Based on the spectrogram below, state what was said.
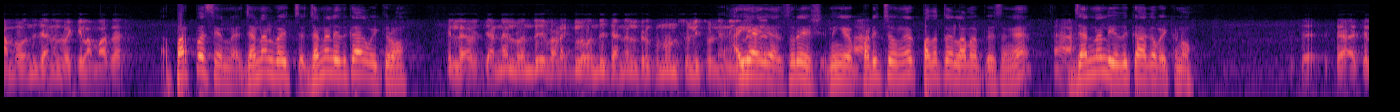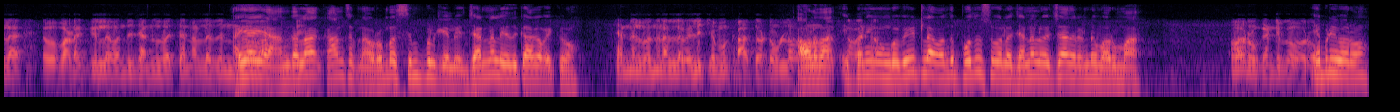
நம்ம வந்து ஜன்னல் வைக்கலாமா சார்? பர்பஸ் என்ன? ஜன்னல் வச்சு ஜன்னல் எதுக்காக வைக்கிறோம்? இல்ல ஜன்னல் வந்து வடக்குல வந்து ஜன்னல் இருக்கணும்னு சொல்லி ஐயா சொல்லியிருந்தீங்க ஐயா சுரேஷ் நீங்க படிச்சவங்க பதட்டம் இல்லாம பேசுங்க. ஜன்னல் எதுக்காக வைக்கணும்? ஆக்சுவலா வடக்குல வந்து ஜன்னல் வச்சா நல்லதுன்னு ஐயா ஐயா அந்தலாம் கான்செப்ட் நான் ரொம்ப சிம்பிள் கேள்வி. ஜன்னல் எதுக்காக வைக்கிறோம் ஜன்னல் வந்து நல்ல வெளிச்சமும் காத்தோட்டம் உள்ள. அவ்வளவுதான். இப்போ நீங்க உங்க வீட்ல வந்து பொது சுவர்ல ஜன்னல் வச்சா அது ரெண்டும் வருமா? வரும் கண்டிப்பா வரும். எப்படி வரும்?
